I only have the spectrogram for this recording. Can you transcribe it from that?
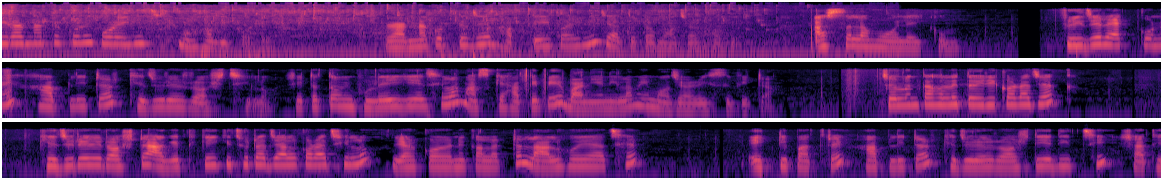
এই রান্নাটা করে পড়ে গেছি, মহাবিপদে। রান্না করতে যেয়ে ভাবতেই পারিনি যে এতটা মজার হবে। আসসালামু আলাইকুম। ফ্রিজের এক কোণে হাফ লিটার খেজুরের রস ছিল। সেটা তো আমি ভুলেই গিয়েছিলাম, আজকে হাতে পেয়ে বানিয়ে নিলাম এই মজার রেসিপিটা চলুন তাহলে তৈরি করা যাক। খেজুরের রসটা আগে থেকেই কিছুটা জাল করা ছিল, যার কারণে কালারটা লাল হয়ে আছে। একটি পাত্রে হাফ লিটার খেজুরের রস দিয়ে দিচ্ছি, সাথে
